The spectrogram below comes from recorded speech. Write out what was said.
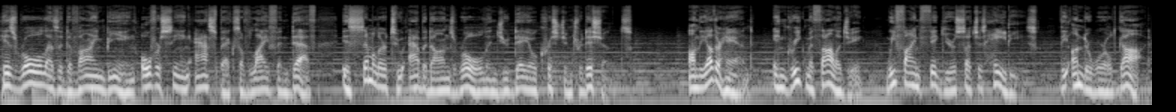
his role as a divine being overseeing aspects of life and death is similar to Abaddon's role in Judeo-Christian traditions. On the other hand, in Greek mythology, we find figures such as Hades, the underworld god.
